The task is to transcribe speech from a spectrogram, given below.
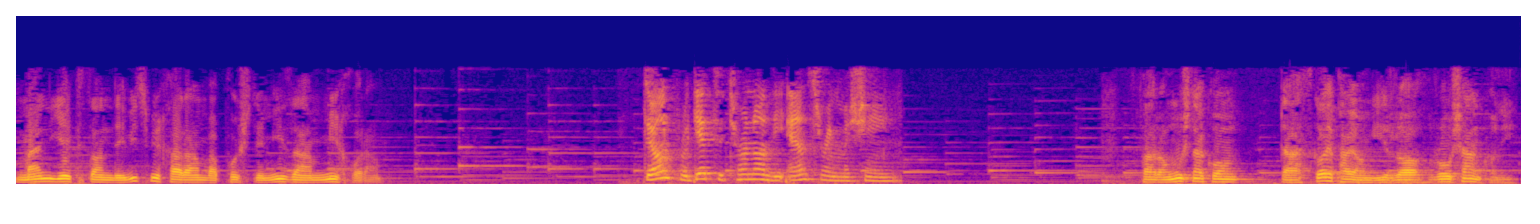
من یک ساندویچ می‌خرم و پشت میزم می‌خورم. Don't forget to turn on the answering machine. فراموش نکن دستگاه پیامگیر را روشن کنی.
